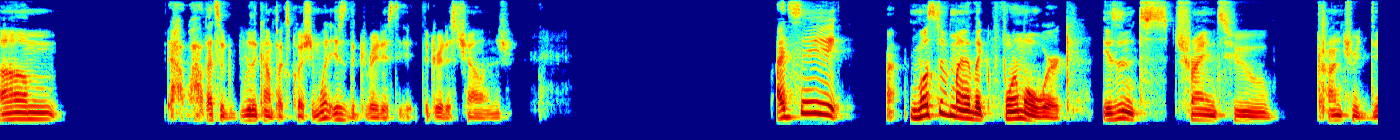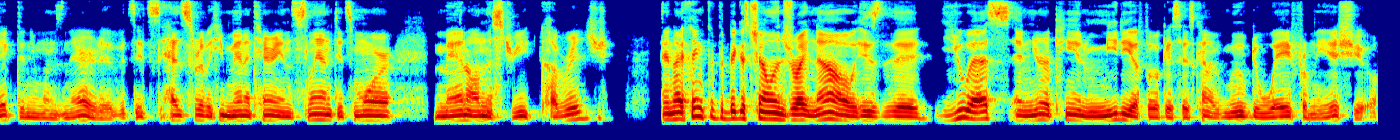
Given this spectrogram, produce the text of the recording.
Um, wow, that's a really complex question. What is the greatest the greatest challenge? I'd say uh, most of my like formal work isn't trying to contradict anyone's narrative. It's it's has sort of a humanitarian slant. It's more man on the street coverage. And I think that the biggest challenge right now is that US and European media focus has kind of moved away from the issue.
